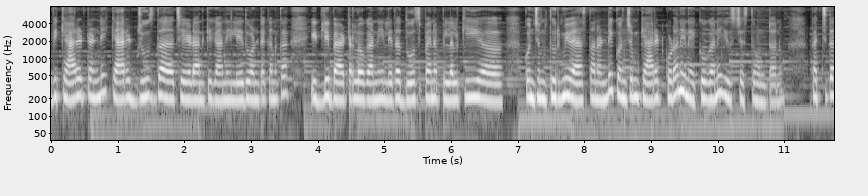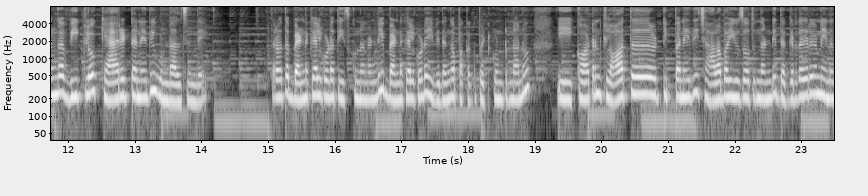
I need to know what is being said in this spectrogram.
ఇవి క్యారెట్ అండి. క్యారెట్ జ్యూస్ దా చేయడానికి కానీ లేదు అంటే కనుక ఇడ్లీ బ్యాటర్లో కానీ లేదా దోశ పైన పిల్లలకి కొంచెం తురిమి వేస్తానండి. కొంచెం క్యారెట్ కూడా నేను ఎక్కువగానే యూస్ చేస్తూ ఉంటాను. ఖచ్చితంగా వీక్లో క్యారెట్ అనేది ఉండాల్సిందే. తర్వాత బెండకాయలు కూడా తీసుకున్నానండి. బెండకాయలు కూడా ఈ విధంగా పక్కకు పెట్టుకుంటున్నాను. ఈ కాటన్ క్లాత్ టిప్ అనేది చాలా బాగా యూజ్ అవుతుందండి. దగ్గర దగ్గర నేను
